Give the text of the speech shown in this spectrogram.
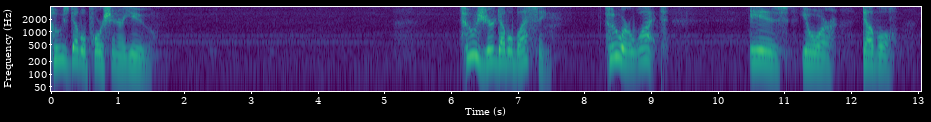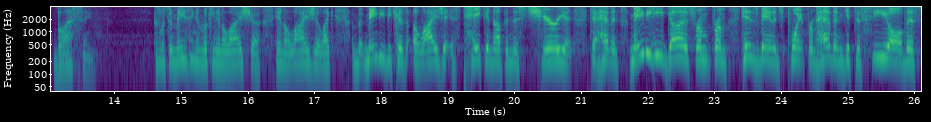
Whose double portion are you? Who's your double blessing? Who or what is your double blessing? Because what's amazing in looking at Elisha and Elijah, like maybe because Elijah is taken up in this chariot to heaven, maybe he does from, from his vantage point from heaven get to see all this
